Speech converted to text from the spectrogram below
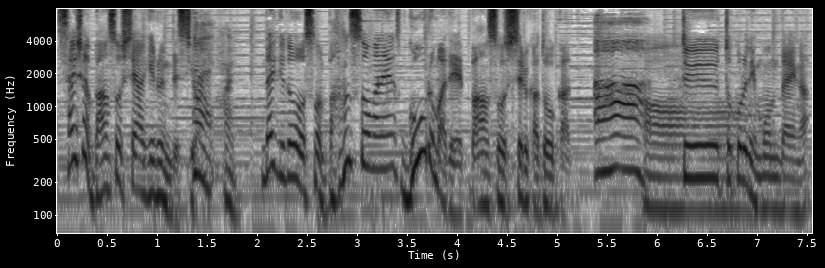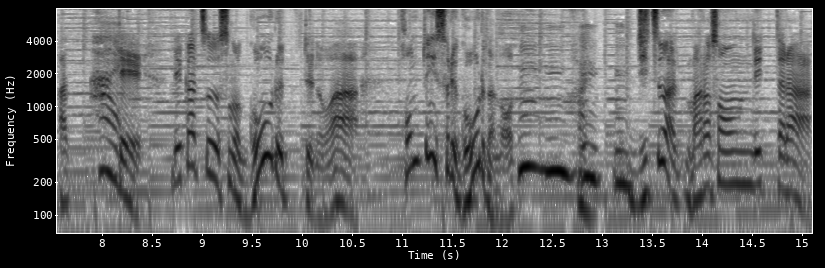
最初は伴走してあげるんですよ。はい。はい。だけどその伴走がねゴールまで伴走してるかどうかああというところに問題があっあはい。て、でかつそのゴールっていうのは本当にそれゴールなの？うんうんうんうん。実はマラソンで言ったら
